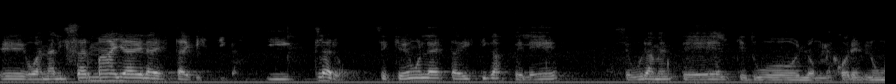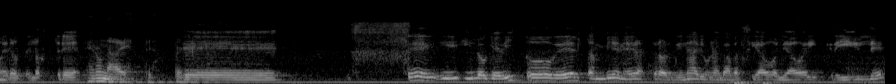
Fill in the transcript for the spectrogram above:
eh, o analizar más allá de las estadísticas. Y claro, si es que vemos las estadísticas, Pelé seguramente el que tuvo los mejores números de los tres. Era una bestia. Eh, sí, y, lo que he visto de él también era extraordinario, una capacidad goleadora increíble.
